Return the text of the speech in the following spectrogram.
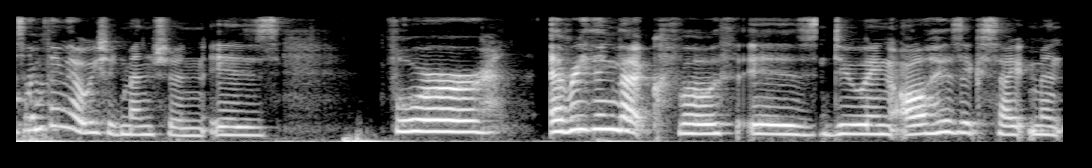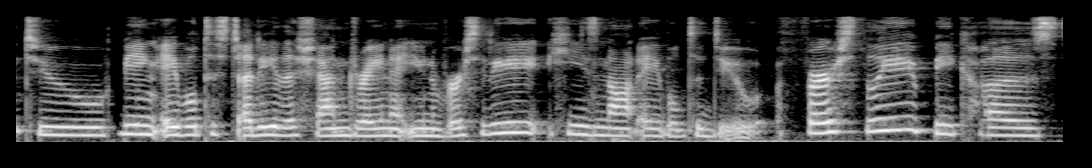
something that we should mention is for everything that Kvothe is doing, all his excitement to being able to study the Chandrian at university, he's not able to do. Firstly, because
